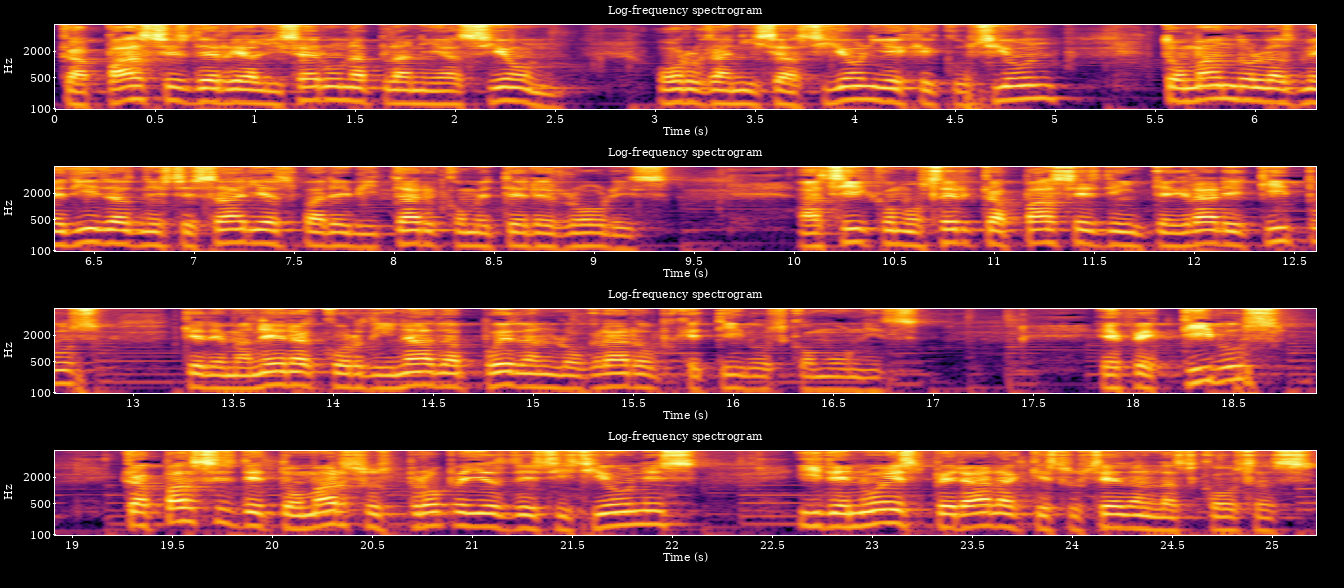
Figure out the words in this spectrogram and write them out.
capaces de realizar una planeación, organización y ejecución tomando las medidas necesarias para evitar cometer errores, así como ser capaces de integrar equipos que de manera coordinada puedan lograr objetivos comunes. Efectivos, capaces de tomar sus propias decisiones y de no esperar a que sucedan las cosas,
